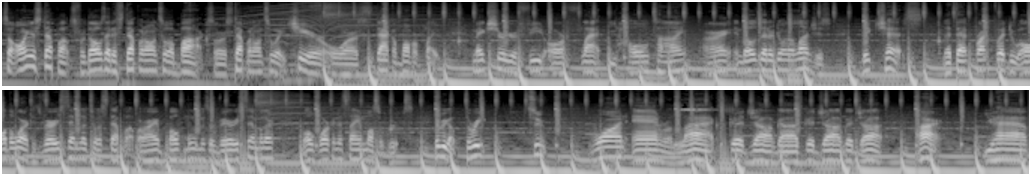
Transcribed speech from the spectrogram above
So on your step ups, for those that are stepping onto a box or stepping onto a chair or a stack of bumper plates, make sure your feet are flat the whole time. All right, and those that are doing the lunges, big chest let that front foot do all the work. It's very similar to a step up, all right? Both movements are very similar, both working the same muscle groups. Here we go. Three, two, one, and relax. Good job, guys. Good job, good job. All right. You have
